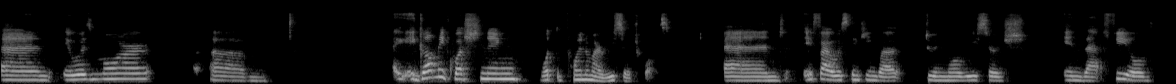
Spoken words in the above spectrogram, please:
And it was more um, it got me questioning what the point of my research was. And if I was thinking about doing more research in that field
